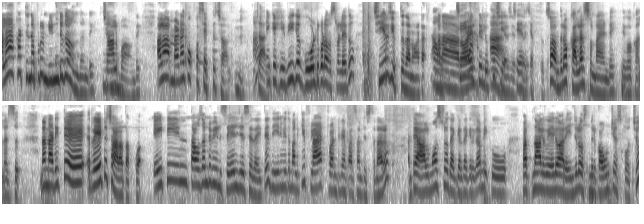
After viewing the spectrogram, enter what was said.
అలా కట్టినప్పుడు నిండుగా ఉందండి. చాలా బాగుంది. అలా మెడకు ఒక సెట్ చాలు. ఇంకా హెవీగా గోల్డ్ కూడా అవసరం లేదు. చీర చెప్తుంది అనమాట మన రాయల్టీ లుక్ చీర చెప్తుంది. సో అందులో కలర్స్ ఉన్నాయండి. ఇగో కలర్స్. నన్ను అడిగితే రేటు చాలా తక్కువ. ఎయిటీన్ థౌజండ్ వీళ్ళు సేల్ చేసేది అయితే దీని మీద మనకి ఫ్లాట్ ట్వంటీ ఫైవ్ పర్సెంట్ ఇస్తున్నారు. అంటే ఆల్మోస్ట్ దగ్గర దగ్గరగా మీకు పద్నాలుగు వేలు ఆ రేంజ్లో వస్తుంది. మీరు కౌంట్ చేసుకోవచ్చు.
